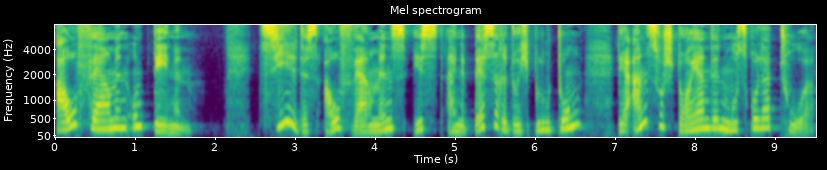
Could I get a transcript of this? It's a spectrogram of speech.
Aufwärmen und Dehnen. Ziel des Aufwärmens ist eine bessere Durchblutung der anzusteuernden Muskulatur,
